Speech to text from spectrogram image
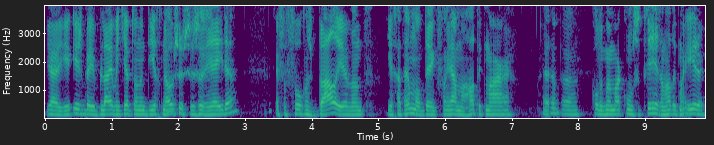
ja, eerst ben je blij, want je hebt dan een diagnose, dus een reden. En vervolgens baal je, want je gaat helemaal denken van... ja, maar had ik maar... Eh, kon ik me maar concentreren en had ik maar eerder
